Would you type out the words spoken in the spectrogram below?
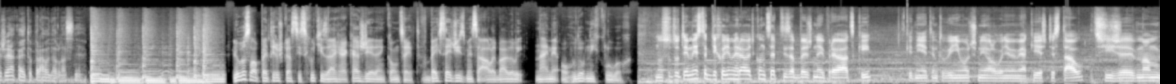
že aká je to pravda vlastne. Ľuboslav Petruška si schutí zahra každý jeden koncert. V backstage sme sa ale bavili najmä o hudobných kluboch. No sú to tie miesta, kde chodíme hrávať koncerty za bežnej prevádzky. keď nie je tento výnimočný, alebo neviem, aký je ešte stav. Čiže mám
